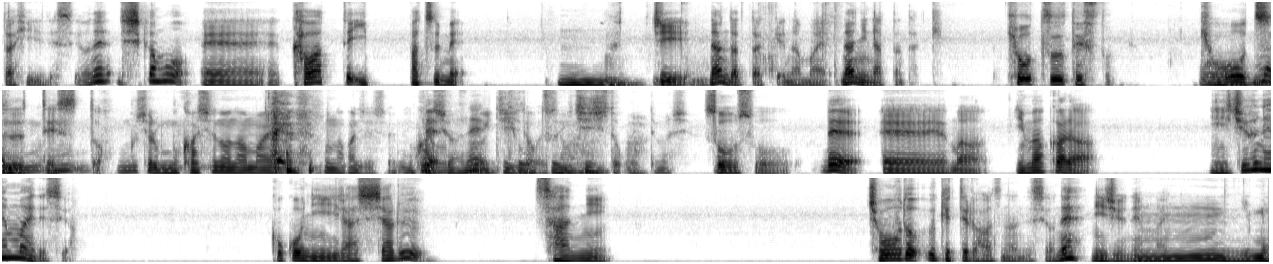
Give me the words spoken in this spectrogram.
た日ですよね。しかも、えー変わって一発目。うん。じ、何だったっけ？名前。何になったんだっけ？共通テスト。共通テスト。むむしろ昔の名前、そんな感じでしたよね。昔はね、一時と共通一時とか言ってましたよ。そうそう。で、えーまあ、今から20年前ですよ。ここにいらっしゃる3人。ちょうど受けてるはずなんですよね。20年前うに。ん、も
